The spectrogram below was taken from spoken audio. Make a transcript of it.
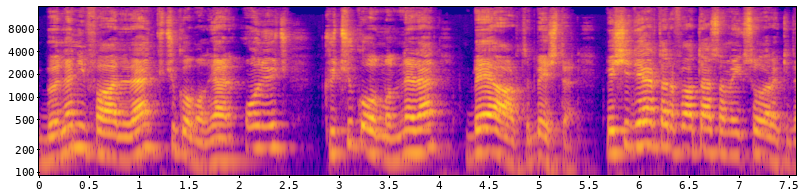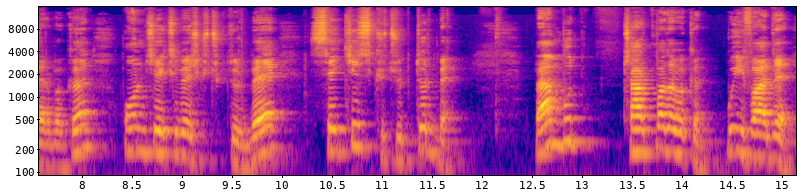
bölen ifadeden küçük olmalı. Yani 13 küçük olmalı. Neden? B artı 5'ten. 5'i diğer tarafa atarsam eksi olarak gider bakın. 13 eksi 5 küçüktür B. 8 küçüktür B. Ben bu çarpmada bakın bu ifade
